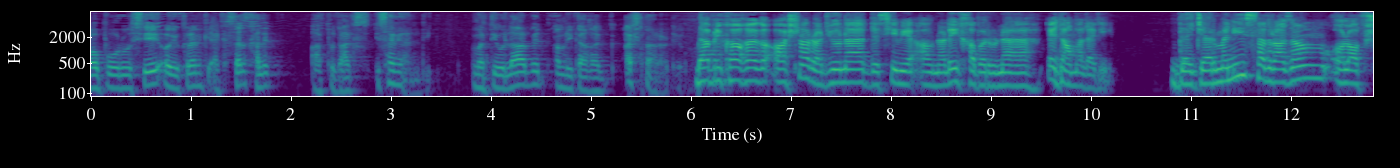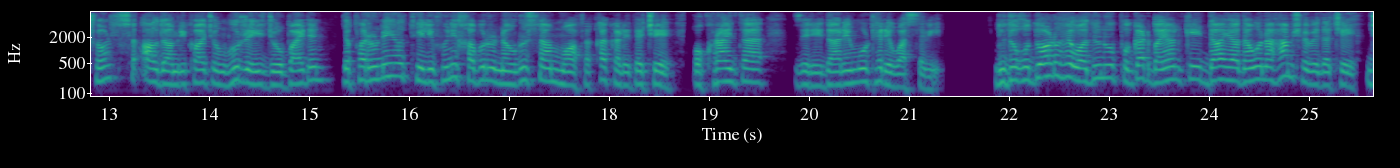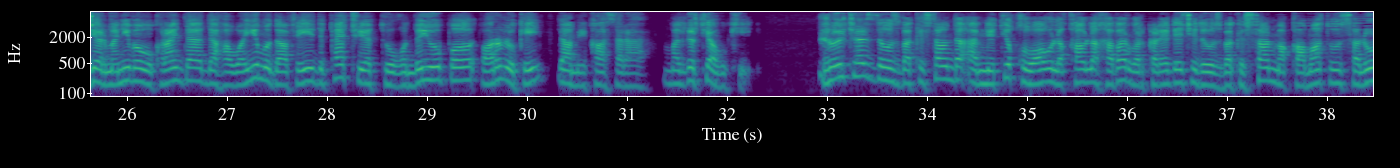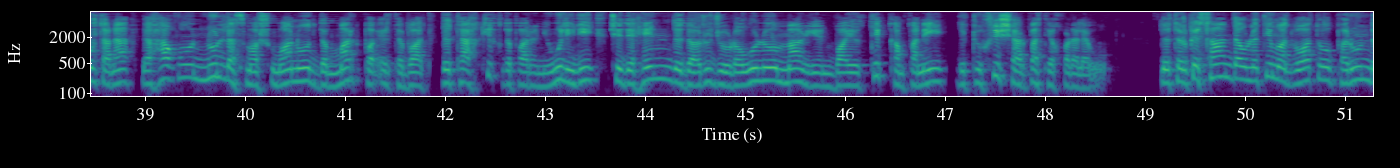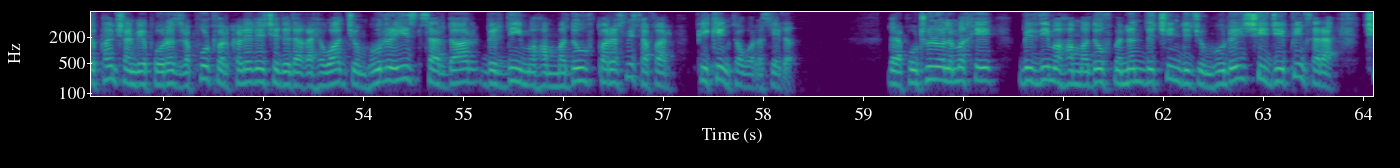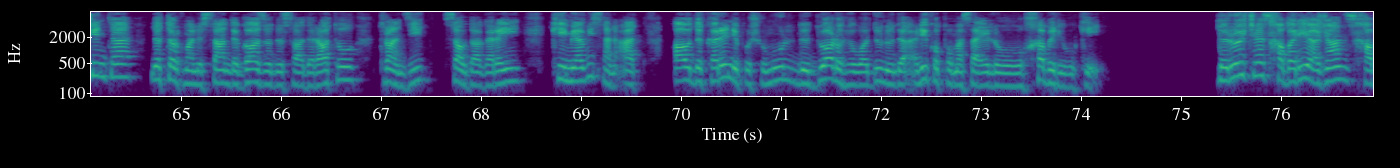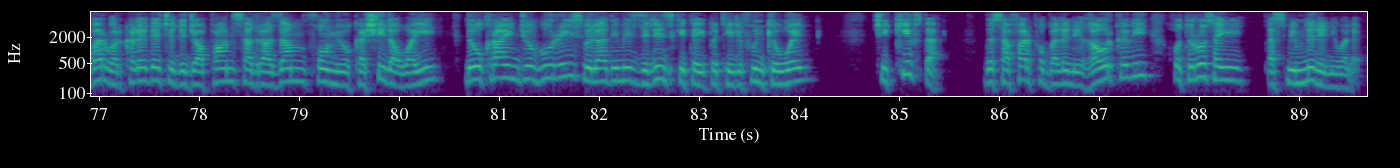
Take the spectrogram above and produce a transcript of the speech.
او په روسیې او یوکرين کې اکثرت خلک ارتوداکس عیسویان دي متي الله عبد امریکا غږ آشنا رادیو د امریکا غږ آشنا رادیو نه د سیمې او نړۍ خبرونه ادامه لري د جرمني صدر اعظم اولاف شولز او د امریکا جمهور رئیس جو بایدن د پرونیو ټلیفوني خبرو نوروز ته موافقه کړې ده چې اوکرين ته زریدارې موټرې واستوي د دغو دواړو هیوادونو په ګډ بیان کې دا یادونه هم شوې ده چې جرمني به اوکراین ته د هوایي مدافعې د پټریټ توغندیو په پارلو کې د امریکا سره ملګرتیا وکړي رویټرز د ازبکستان د امنیتي قواو له قوله خبر ورکړی دی چې د ازبکستان مقاماتو څلور تنه د هغو 19 ماشومانو د مرګ په ارتباط د تحقیق لپاره نیولې دي چې د هند د دارو جوړولو مارین بایوټیک کمپنۍ د ټوخي شربت یې خوړلی وو د ترکستان دولتي مطبوعاتو پرون د پنځشنبه په ورځ راپورټ ورکړی دی چې د دغه هواد جمهور رئیس سردار بردی محمدوف په رسمي سفر پیکینګ ته ورسېده د راپورټونو لمخې بردی محمدوف بنن د چین د جمهور رئیس شي جی پینګ سره چین ته د ترکمنستان د غازو د صادراتو ترانزیت سوداګرۍ کیمیاوي صنعت او د کرنې په شمول د دوړو هوادونو د اړیکو په مسایلو خبرې وکړي د رویټرز خبري اژانس خبر ورکړی دی چې د جاپان صدراعظم فومیو کشیدا وایي د اوکراین جمهور رئیس ولادیمیر زیلینسکي ته په ټلیفون کې وویل چې کیف ته د سفر په بلنې غور کوي خو تر اوسه یې تصمیم نه دی نیولی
